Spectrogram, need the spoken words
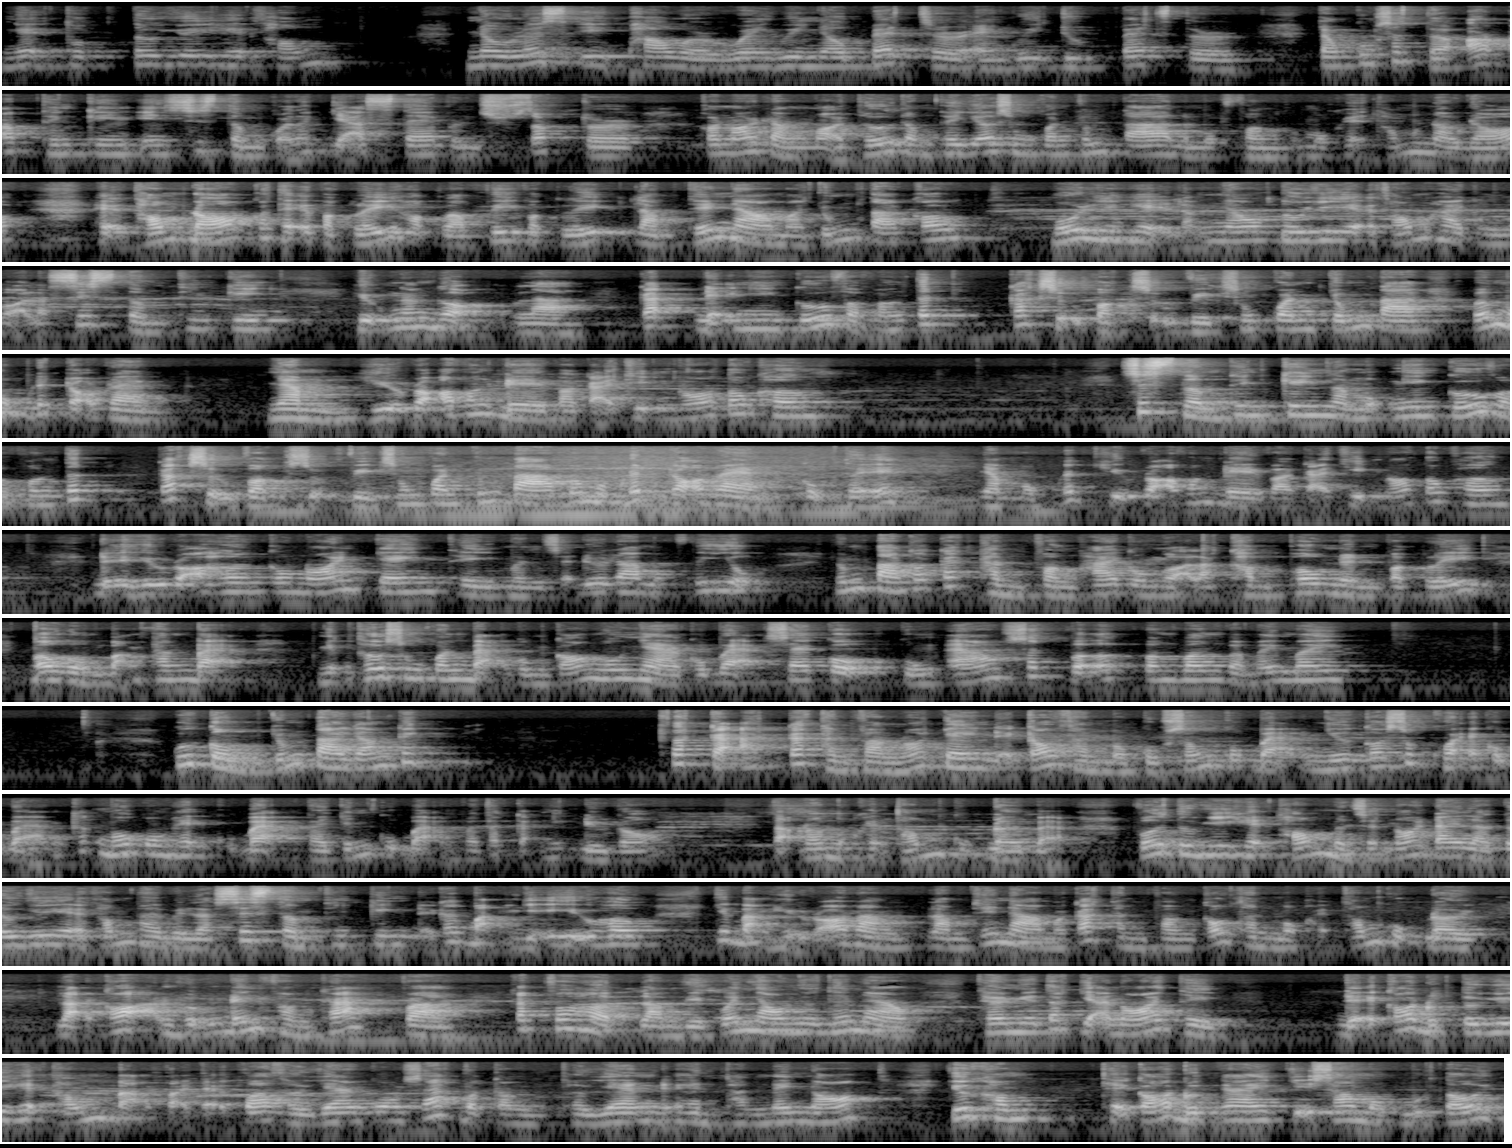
Nghệ thuật tư duy hệ thống Knowledge is power when we know better and we do better. Trong cuốn sách The Art of Thinking in System của tác giả Stephen Schroeder có nói rằng mọi thứ trong thế giới xung quanh chúng ta là một phần của một hệ thống nào đó. Hệ thống đó có thể vật lý hoặc là phi vật lý. Làm thế nào mà chúng ta có mối liên hệ lẫn nhau? Tư duy hệ thống hay còn gọi là System Thinking, hiệu ngắn gọn là cách để nghiên cứu và phân tích các sự vật, sự việc xung quanh chúng ta với mục đích rõ ràng, nhằm hiểu rõ vấn đề và cải thiện nó tốt hơn. System thinking là một nghiên cứu và phân tích các sự vật, sự việc xung quanh chúng ta với mục đích rõ ràng, cụ thể, nhằm mục đích hiểu rõ vấn đề và cải thiện nó tốt hơn. Để hiểu rõ hơn câu nói trên thì mình sẽ đưa ra một ví dụ. Chúng ta có các thành phần hay còn gọi là component vật lý, bao gồm bản thân bạn những thứ xung quanh bạn cũng có ngôi nhà của bạn, xe cộ, quần áo, sách vở, vân vân và mây mây. Cuối cùng chúng ta gắn kết tất cả các thành phần nói trên để cấu thành một cuộc sống của bạn như có sức khỏe của bạn, các mối quan hệ của bạn, tài chính của bạn và tất cả những điều đó. Tạo ra một hệ thống cuộc đời bạn. Với tư duy hệ thống mình sẽ nói đây là tư duy hệ thống thay vì là system thinking để các bạn dễ hiểu hơn. Giúp bạn hiểu rõ rằng làm thế nào mà các thành phần cấu thành một hệ thống cuộc đời lại có ảnh hưởng đến phần khác và cách phối hợp làm việc với nhau như thế nào. Theo như tác giả nói thì để có được tư duy hệ thống, bạn phải trải qua thời gian quan sát và cần thời gian để hình thành nên nó. Chứ không thể có được ngay chỉ sau một buổi tối.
